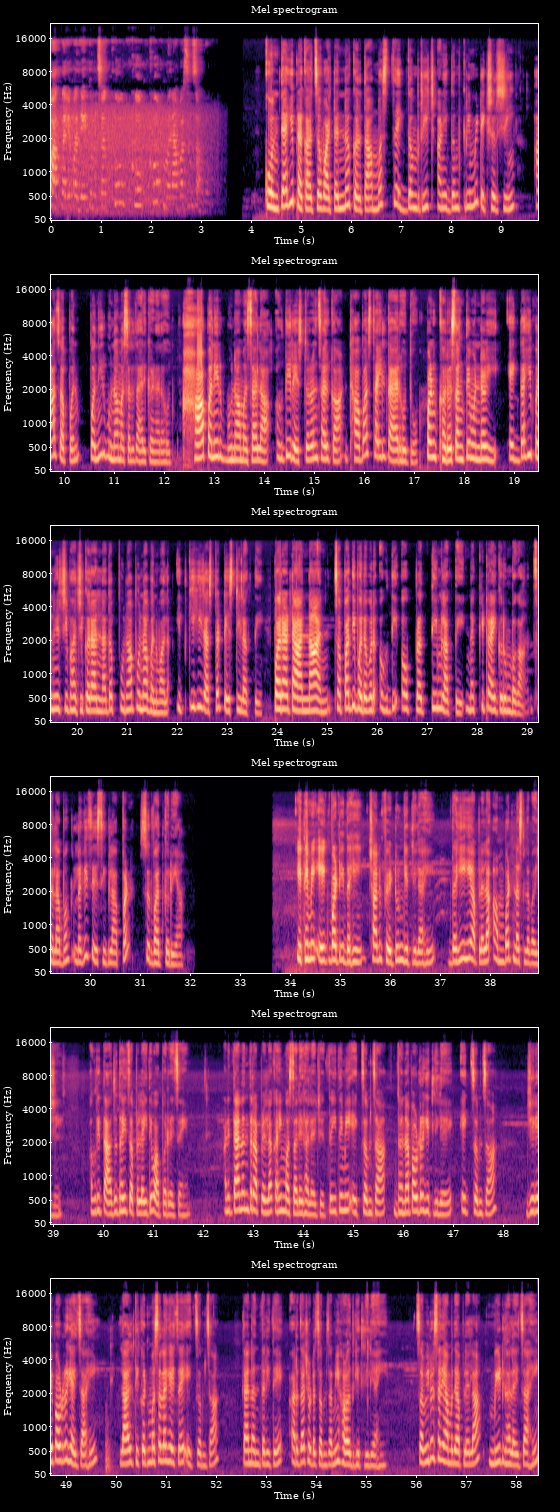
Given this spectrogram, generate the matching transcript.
पाककलेमध्ये तुमचं खूप खूप खूप मनापासून स्वागत. कोणत्याही प्रकारचं वाटण न करता मस्त एकदम रिच आणि एकदम क्रीमी टेक्स्चरशी आज आपण पनीर भुना मसाला तयार करणार आहोत. हा पनीर भुना मसाला अगदी रेस्टॉरंटसारखा ढाबा स्टाईल तयार होतो. पण खरं सांगते मंडळी एकदा ही पनीरची भाजी कराल ना तर पुन्हा पुन्हा बनवाल. इतकीही जास्त टेस्टी लागते. पराठा नान चपातीबरोबर अगदी अप्रतिम लागते. नक्की ट्राय करून बघा. चला मग लगेच रेसिपीला आपण सुरुवात करूया. इथे मी एक वाटी दही छान फेटून घेतलेलं आहे. दही ही आपल्याला आंबट नसलं पाहिजे. अगदी ताजं दहीच आपल्याला इथे वापरायचं आहे. आणि त्यानंतर आपल्याला काही मसाले घालायचे आहेत. तर इथे मी एक चमचा धना पावडर घेतलेली आहे. एक चमचा जिरे पावडर घ्यायचा आहे. लाल तिखट मसाला घ्यायचा आहे. एक चमचा त्यानंतर इथे अर्धा छोटा चमचा मी हळद घेतलेली आहे. चवीनुसार यामध्ये आपल्याला मीठ घालायचं आहे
